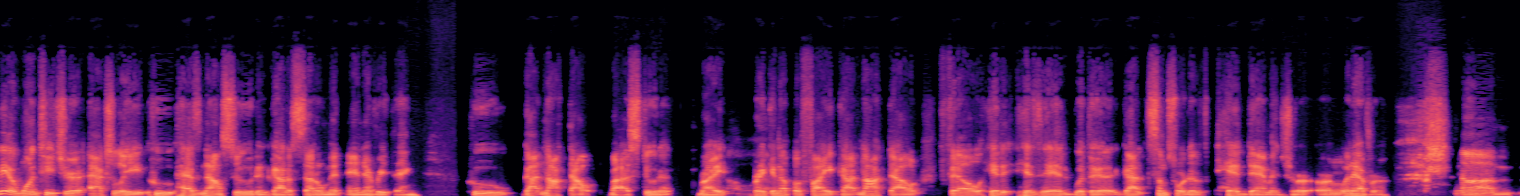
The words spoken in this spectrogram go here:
We had one teacher actually who has now sued and got a settlement and everything, who got knocked out by a student, right? Oh, wow. Breaking up a fight, got knocked out, fell, hit his head with a got some sort of head damage or, or Mm. whatever. Yeah. Um,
